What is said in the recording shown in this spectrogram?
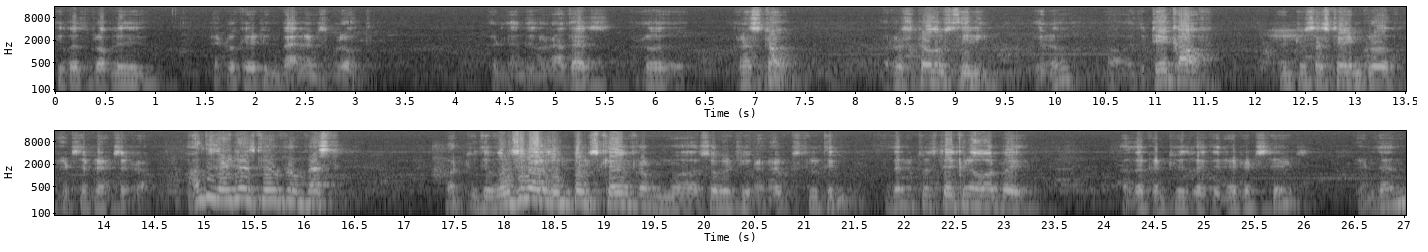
he was probably advocating balanced growth. And then there were others, Rostow, Rostow's theory, you know, uh, the takeoff into sustained growth, etc., etc. All these ideas came from West, but the original impulse came from uh, Soviet Union. I still think. Then it was taken over by other countries like the United States, and then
